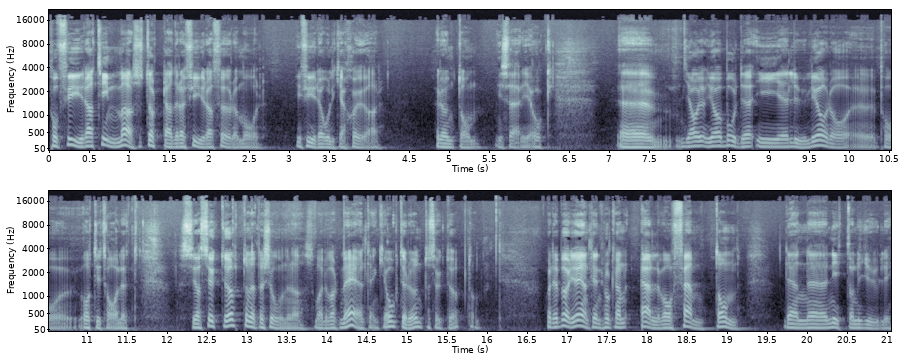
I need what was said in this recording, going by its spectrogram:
På fyra timmar så störtade det fyra föremål i fyra olika sjöar runt om i Sverige. Och, eh, jag, jag, bodde i Luleå då, eh, på 80-talet. Så jag sökte upp de här personerna som hade varit med helt enkelt. Jag åkte runt och sökte upp dem. Och det började egentligen klockan 11.15 den eh, 19 juli.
